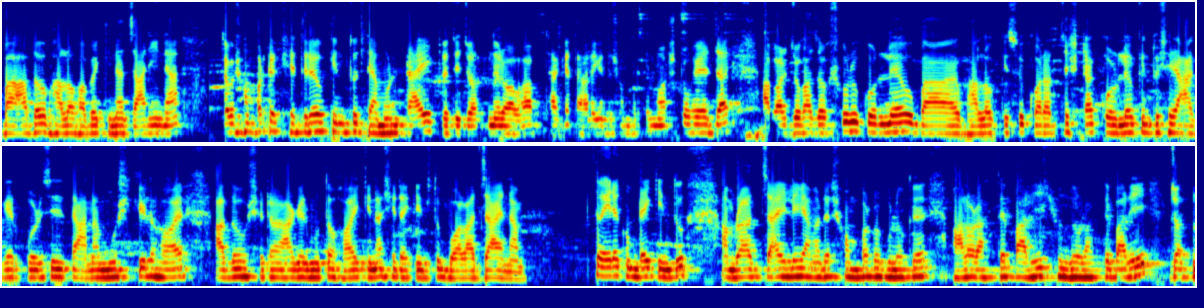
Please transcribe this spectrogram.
বা আদৌ ভালো হবে কিনা জানি না। তবে সম্পর্কের ক্ষেত্রেও কিন্তু তেমনটাই, যদি যত্নের অভাব থাকে তাহলে কিন্তু সম্পর্ক নষ্ট হয়ে যায়। আবার যোগাযোগ শুরু করলেও বা ভালো কিছু করার চেষ্টা করলেও কিন্তু সেই আগের পরিস্থিতিতে আনা মুশকিল হয়। আদৌ সেটা আগের মতো হয় কিনা সেটা কিন্তু বলা যায় না। তো এরকমটাই কিন্তু আমরা চাইলেই আমাদের সম্পর্কগুলোকে ভালো রাখতে পারি, সুন্দর রাখতে পারি, যত্ন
